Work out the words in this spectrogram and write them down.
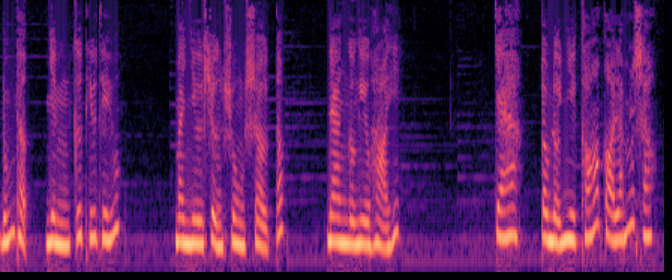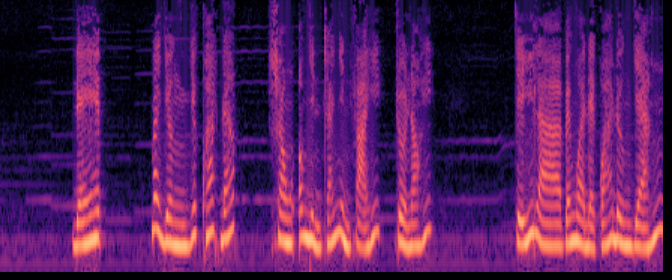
Đúng thật, nhìn cứ thiếu thiếu. mà Như sừng sùng sờ tóc, nàng ngượng nghịu hỏi: "Cha, trông nữ nhi khó coi lắm sao?" "Đẹp." Má dần dứt khoát đáp, xong ông nhìn trái nhìn phải rồi nói: "Chỉ là vẻ ngoài này quá đơn giản,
